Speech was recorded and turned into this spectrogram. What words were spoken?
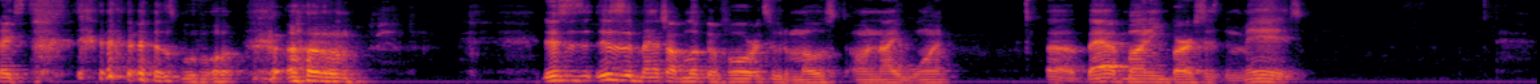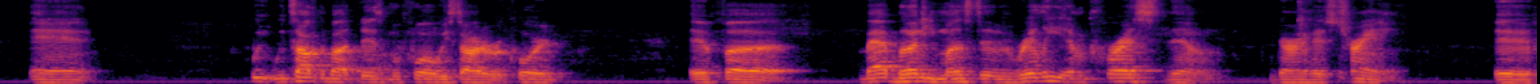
Next, let's move on. Um, this is this is a match I'm looking forward to the most on night one. Uh, Bad Bunny versus the Miz, and we we talked about this before we started recording. If uh, Bad Bunny must have really impressed them during his training, if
